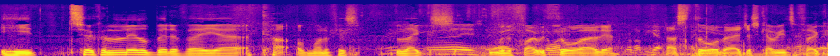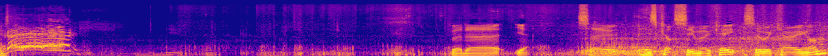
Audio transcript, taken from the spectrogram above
He took a little bit of a, uh, a cut on one of his legs with a fight with Thor earlier. That's Thor there, just coming into focus. But uh, yeah, so his cuts seem okay, so we're carrying on.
